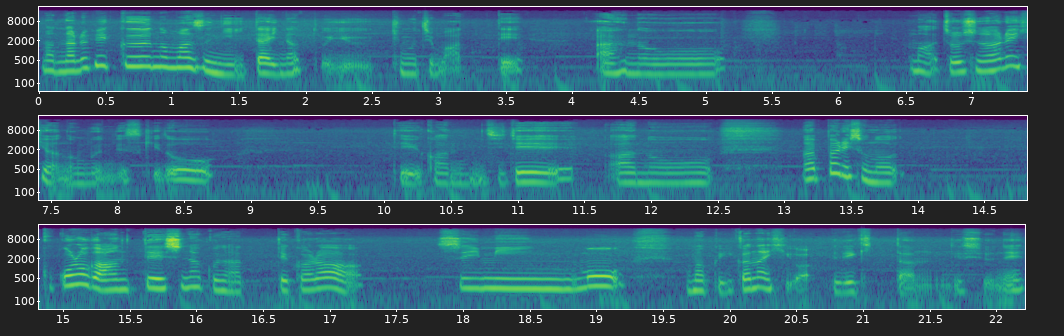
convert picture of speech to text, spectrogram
まあ、なるべく飲まずにいたいなという気持ちもあってあのまあ調子の悪い日は飲むんですけどっていう感じであのやっぱりその心が安定しなくなってから睡眠もうまくいかない日が出てきたんですよね。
